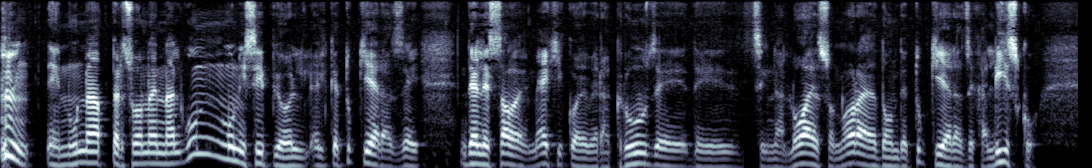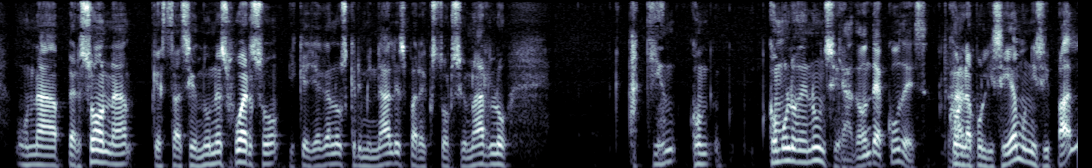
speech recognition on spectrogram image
en una persona en algún municipio, el, el que tú quieras, de, del Estado de México, de Veracruz, de, de Sinaloa, de Sonora, de donde tú quieras, de Jalisco, una persona que está haciendo un esfuerzo y que llegan los criminales para extorsionarlo, ¿a quién, con, cómo lo denuncia? ¿A dónde acudes? Claro. ¿Con la policía municipal?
